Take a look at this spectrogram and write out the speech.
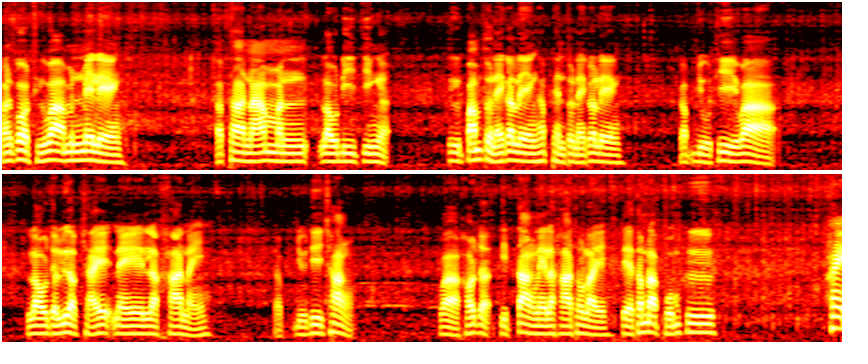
มันก็ถือว่ามันไม่แรง ครับถ้าน้ำมันเราดีจริงอะ่ะ คือปั๊มตัวไหนก็แรงครับแผ่นตัวไหนก็แรงครับอยู่ที่ว่าเราจะเลือกใช้ในราคาไหนครับอยู่ที่ช่าง ว่าเขาจะติดตั้งในราคาเท่าไหร่ แต่สำหรับผมคือให้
